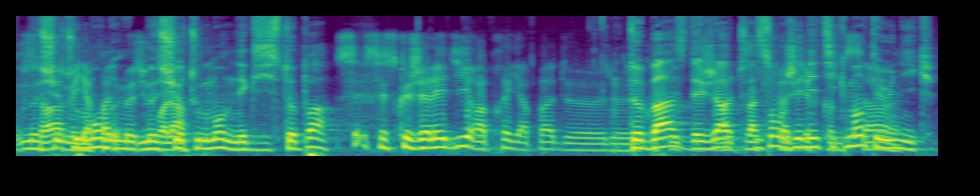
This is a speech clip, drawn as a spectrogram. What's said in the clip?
monsieur, tout, le monde, monsieur, tout le monde n'existe pas. C'est ce que j'allais dire. Après, il n'y a pas de. De, base, déjà, de toute façon, génétiquement, tu es unique.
